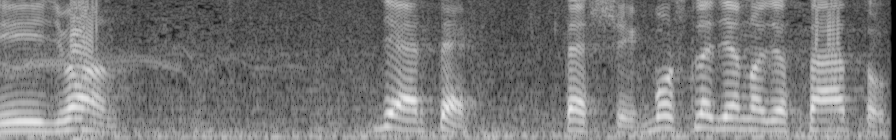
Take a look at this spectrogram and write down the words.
Így van. Gyertek! Tessék, most legyen nagy a szátok.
